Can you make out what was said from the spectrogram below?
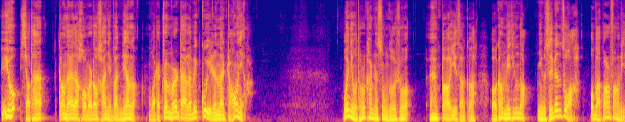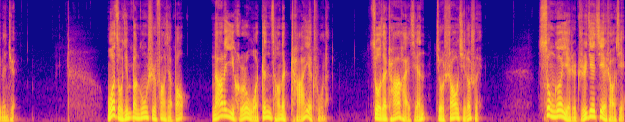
哎呦，小谭，刚才在后面都喊你半天了，我这专门带了位贵人来找你了。”我扭头看着宋哥说：“不好意思啊，哥。”我刚没听到，你们随便坐啊，我把包放里面去。我走进办公室，放下包，拿了一盒我珍藏的茶叶出来，坐在茶海前就烧起了水。宋哥也是直接介绍起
